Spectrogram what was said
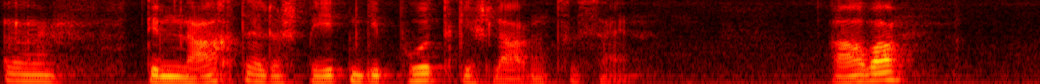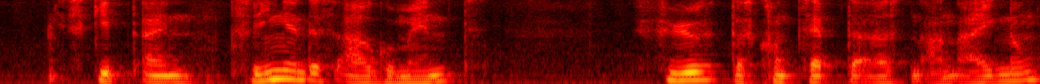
äh, dem Nachteil der späten Geburt geschlagen zu sein. Aber es gibt ein zwingendes Argument für das Konzept der ersten Aneignung.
